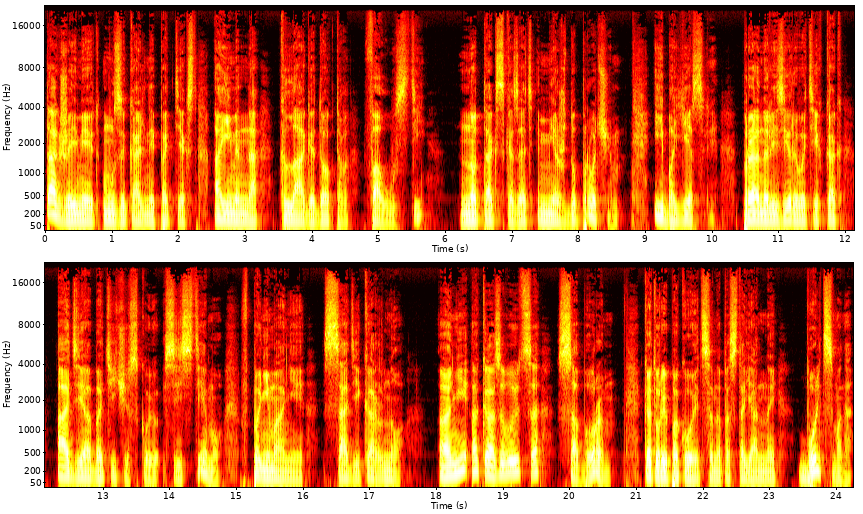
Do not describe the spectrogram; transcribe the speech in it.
также имеют музыкальный подтекст, а именно «Клаге доктор Фаусти», но, так сказать, между прочим, ибо если проанализировать их как адиабатическую систему в понимании Сади Карно, они оказываются собором, который покоится на постоянной Больцмана,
